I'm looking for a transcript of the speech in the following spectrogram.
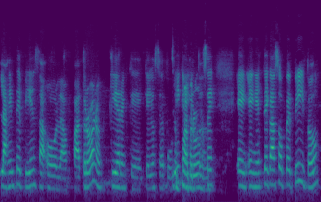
la gente piensa o los patronos quieren que, ellos se publiquen. Entonces, en, en, este caso, Pepito,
